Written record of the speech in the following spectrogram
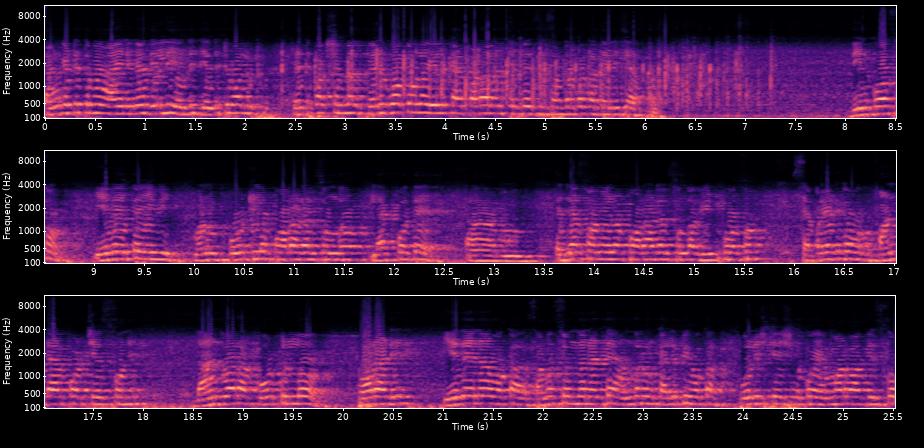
సంఘటితమై ఆయన మీద వెళ్ళి ఎదుటి ఎదుటి వాళ్ళు ప్రతిపక్షం మీద పెనుకోతంలో వెళ్ళి పడాలని చెప్పేసి సందర్భంగా తెలియజేస్తాం దీనికోసం ఏవైతే ఇవి మనం కోర్టులో పోరాడాల్సి ఉందో లేకపోతే ప్రజాస్వామ్యంలో పోరాడాల్సి ఉందో వీటి కోసం సెపరేట్గా ఒక ఫండ్ ఏర్పాటు చేసుకొని దాని ద్వారా కోర్టుల్లో పోరాడి ఏదైనా ఒక సమస్య ఉందనంటే అందరం కలిపి ఒక పోలీస్ స్టేషన్కో ఎంఆర్ఓ ఆఫీస్కో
